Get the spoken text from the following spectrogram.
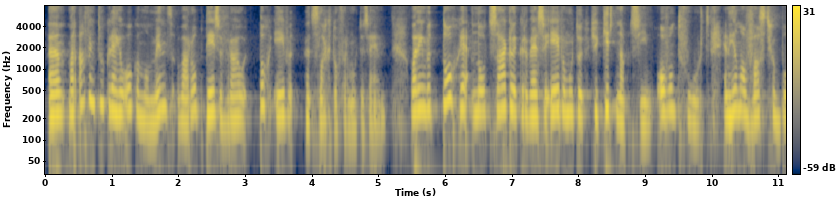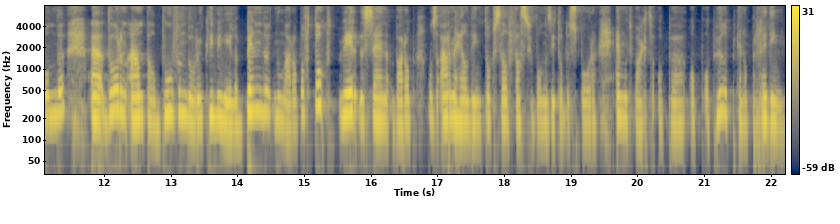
Ehm, maar af en toe krijgen we ook een moment waarop deze vrouwen toch even het slachtoffer moeten zijn. Waarin we toch noodzakelijkerwijs even moeten gekidnapt zien of ontvoerd en helemaal vastgebonden uh, door een aantal boeven, door een criminele bende, noem maar op. Of toch weer de scène waarop onze arme heldin toch zelf vastgebonden zit op de sporen en moet wachten op, uh, op, op hulp en op redding.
